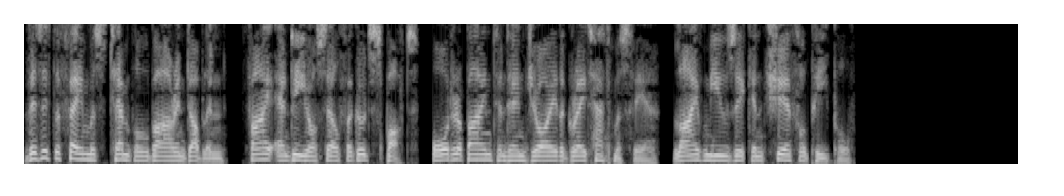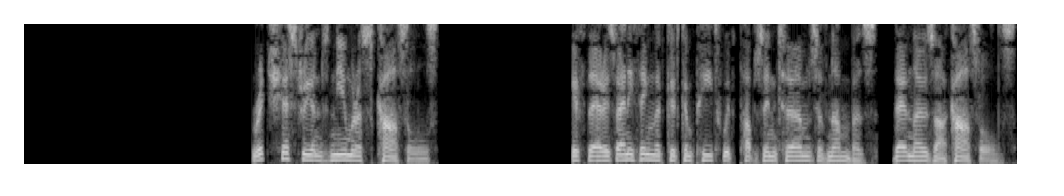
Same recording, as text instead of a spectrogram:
Visit the famous Temple Bar in Dublin, find yourself a good spot, order a pint and enjoy the great atmosphere, live music and cheerful people. Rich history and numerous castles. If there is anything that could compete with pubs in terms of numbers, then those are castles.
